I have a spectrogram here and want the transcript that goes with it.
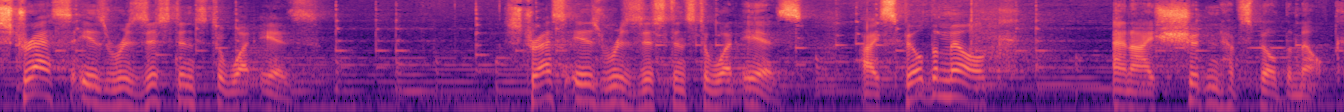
Stress is resistance to what is. Stress is resistance to what is. I spilled the milk and I shouldn't have spilled the milk.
